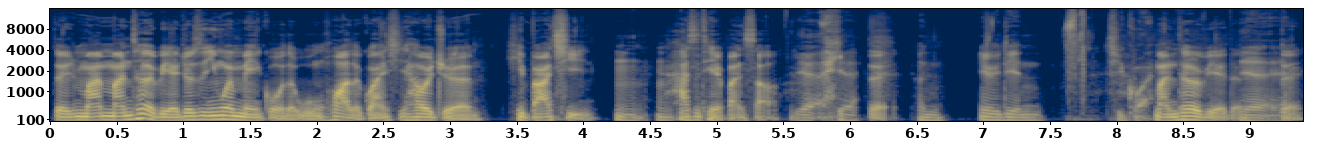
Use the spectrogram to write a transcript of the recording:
对，蛮蛮特别，就是因为美国的文化的关系，他会觉得 Hibachi，嗯，它是铁板烧，Yeah Yeah，对，很有一点奇怪，蛮特别的 yeah. 对。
